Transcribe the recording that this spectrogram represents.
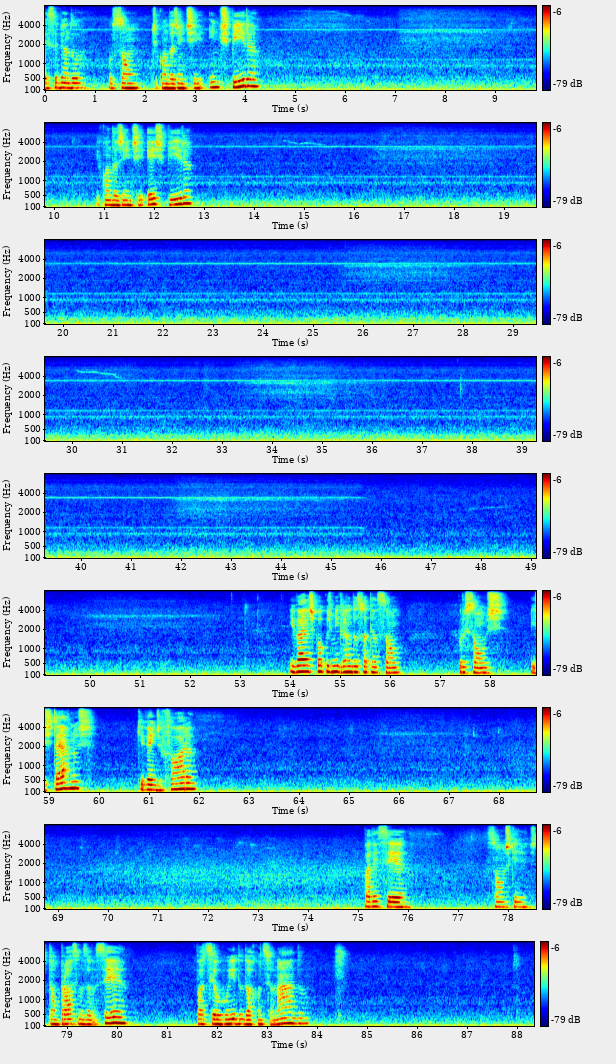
Percebendo o som de quando a gente inspira e quando a gente expira. E vai aos poucos migrando a sua atenção para os sons externos que vêm de fora. Podem ser sons que estão próximos a você, pode ser o ruído do ar-condicionado.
